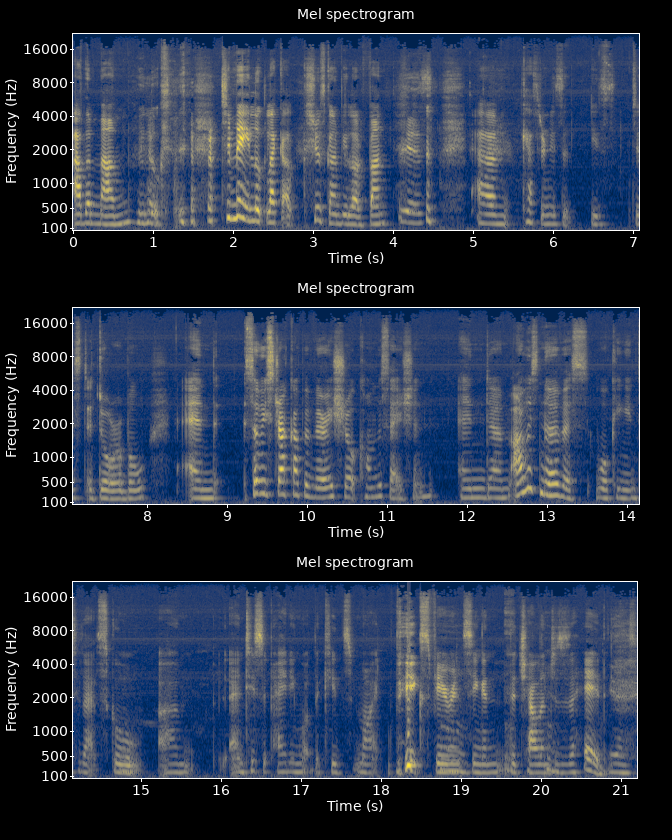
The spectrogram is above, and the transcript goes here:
other mum who looked to me looked like a, she was going to be a lot of fun. Yes. Um, Catherine is is just adorable, and so we struck up a very short conversation. And um, I was nervous walking into that school, um, anticipating what the kids might be experiencing and the challenges ahead. yes.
